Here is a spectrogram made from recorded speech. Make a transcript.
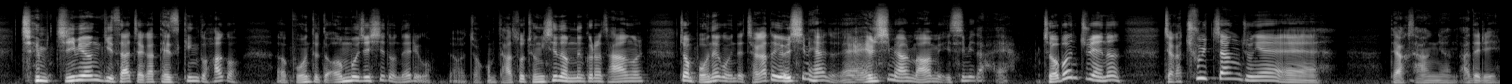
지, 지명 기사 제가 데스킹도 하고 어, 부원들도 업무 지시도 내리고 어, 조금 다소 정신없는 그런 상황을 좀 보내고 있는데 제가 더 열심히 해야죠. 예, 열심히 할 마음이 있습니다. 예. 저번 주에는 제가 출장 중에 예, 대학 4학년 아들이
